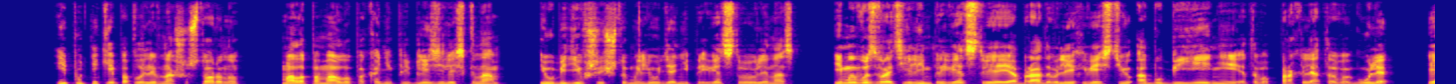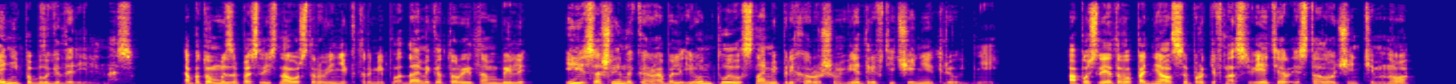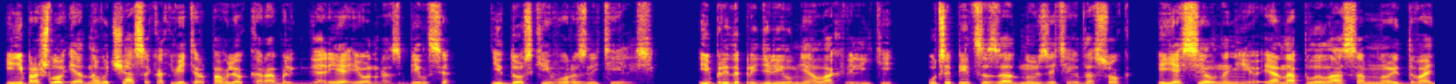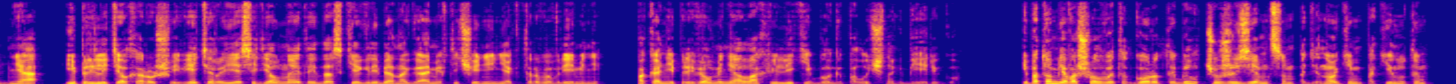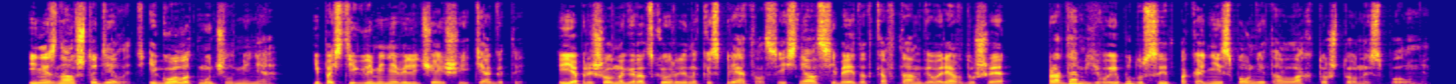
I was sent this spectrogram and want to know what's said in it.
И путники поплыли в нашу сторону, мало-помалу, пока не приблизились к нам, и, убедившись, что мы люди, они приветствовали нас, и мы возвратили им приветствие и обрадовали их вестью об убиении этого проклятого гуля, и они поблагодарили нас. А потом мы запаслись на острове некоторыми плодами, которые там были, и сошли на корабль, и он плыл с нами при хорошем ветре в течение трех дней. А после этого поднялся против нас ветер, и стало очень темно, и не прошло и одного часа, как ветер повлек корабль к горе, и он разбился, и доски его разлетелись. И предопределил мне Аллах Великий, уцепиться за одну из этих досок, и я сел на нее, и она плыла со мной два дня, и прилетел хороший ветер, и я сидел на этой доске, гребя ногами в течение некоторого времени, пока не привел меня Аллах Великий благополучно к берегу. И потом я вошел в этот город и был чужеземцем, одиноким, покинутым, и не знал, что делать, и голод мучил меня, и постигли меня величайшие тяготы, и я пришел на городской рынок и спрятался, и снял с себя этот кафтан, говоря в душе, Продам его и буду сыт, пока не исполнит Аллах то, что он исполнит.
